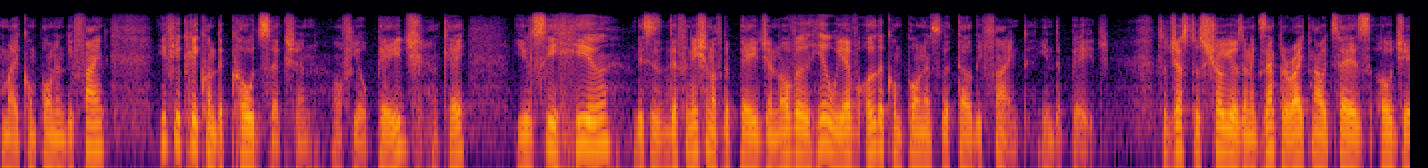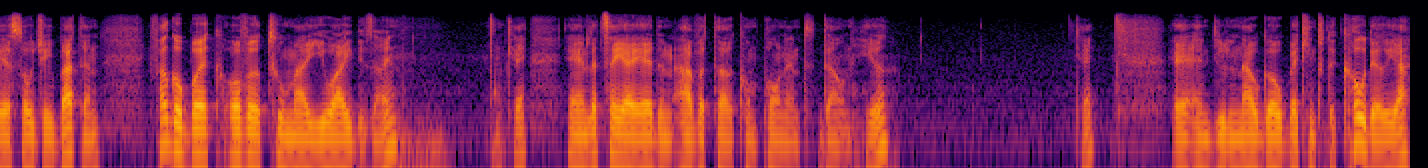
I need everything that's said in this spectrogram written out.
my component defined. If you click on the code section of your page, okay, you'll see here, this is the definition of the page, and over here we have all the components that are defined in the page. So just to show you as an example, right now it says OJS OJ button. If I go back over to my UI design, okay, and let's say I add an avatar component down here, okay, and you'll now go back into the code area,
